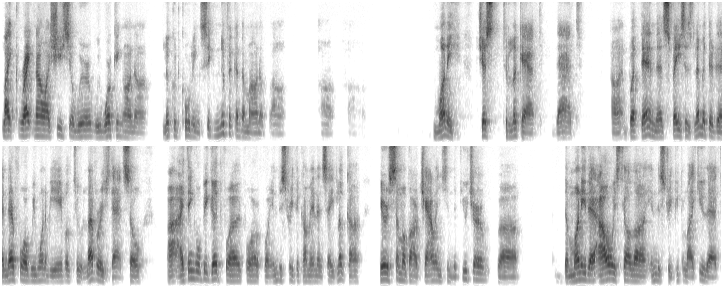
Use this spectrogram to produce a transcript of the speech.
like right now, Ashisha, we're we're working on uh, liquid cooling, significant amount of uh, uh, uh, money just to look at that. Uh, but then the space is limited, and therefore we want to be able to leverage that. So uh, I think it will be good for for for industry to come in and say, look, uh, here's some of our challenge in the future. Uh, the money that I always tell uh, industry people like you that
